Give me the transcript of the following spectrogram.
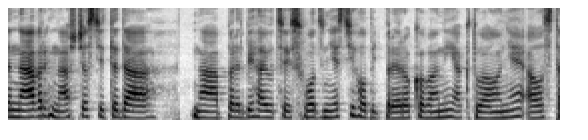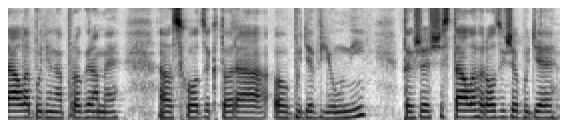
Ten návrh našťastie teda na predbiehajúcej schôdzi nestihol byť prerokovaný aktuálne, ale stále bude na programe schôdze, ktorá bude v júni. Takže ešte stále hrozí, že bude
